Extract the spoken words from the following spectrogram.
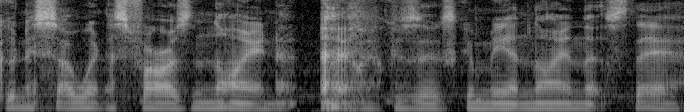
Goodness, I went as far as nine because there's going to be a nine that's there.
